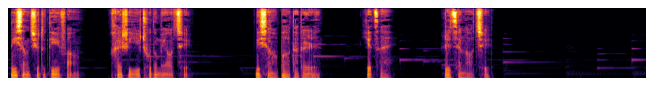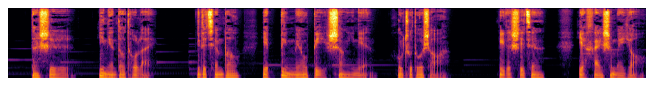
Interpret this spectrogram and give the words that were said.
你想去的地方，还是一处都没有去；你想要报答的人，也在日渐老去。但是，一年到头来，你的钱包也并没有比上一年厚出多少啊！你的时间。也还是没有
